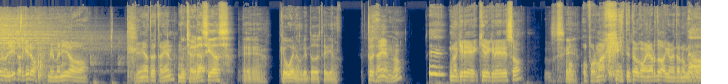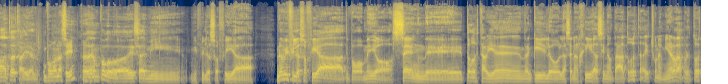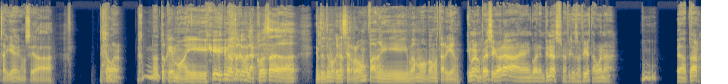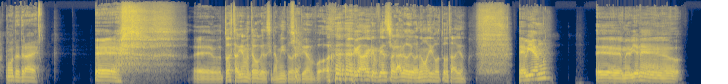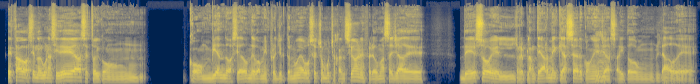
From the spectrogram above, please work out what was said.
Bueno, Dieguito Arquero, bienvenido. Bienvenido, ¿todo está bien? Muchas gracias. Eh, qué bueno que todo esté bien. Todo está bien, ¿no? Uno quiere, quiere creer eso. Sí. O, o por más que esté todo como el orto, hay que meterle un poco. No, todo está bien. Un poco onda así. ¿Todo Eh? Un poco esa es mi, mi filosofía. No mi filosofía tipo medio zen de todo está bien, tranquilo, las energías, sino ta, todo está hecho una mierda, pero todo está bien, o sea... Bueno. No toquemos ahí, no toquemos las cosas, intentemos que no se rompan y vamos, vamos a estar bien. Y bueno, me parece que ahora en cuarentena es una filosofía está buena de adaptar. ¿Cómo te trae? Eh, eh, todo está bien, me tengo que decir a mí todo Sí. el tiempo. Cada vez que pienso en algo, digo, no, digo, todo está bien. Eh, bien, eh, me viene. He estado haciendo algunas ideas, estoy con, con viendo hacia dónde van mis proyectos nuevos. He hecho muchas canciones, pero más allá de, de eso, el replantearme qué hacer con ellas, hay todo un lado de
